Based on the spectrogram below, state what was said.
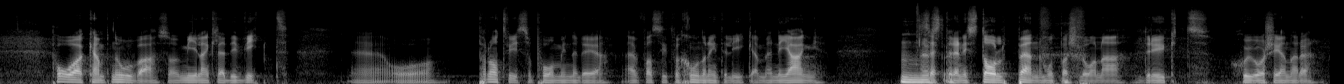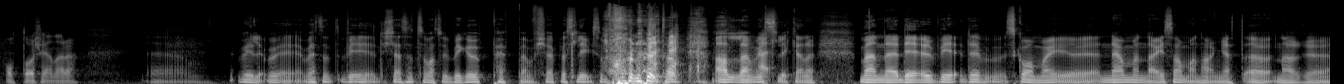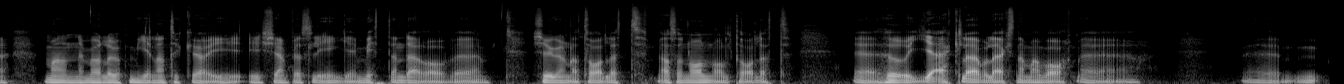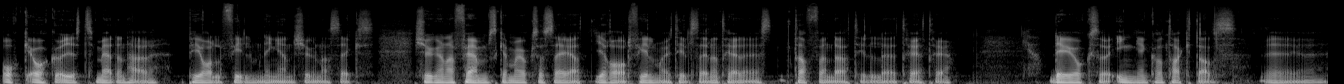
På Camp Nova, så Milan klädd i vitt. Eh, och på något vis så påminner det, även fast situationen är inte lika, men Niang Mm, Sätter den i stolpen mot Barcelona drygt sju år senare, åtta år senare. Ehm. Vi, vi, vet inte, vi, det känns inte som att vi bygger upp peppen för Champions League som barn av alla misslyckanden. Men eh, det, det, ska man ju nämna i sammanhanget eh, när eh, man målar upp Milan tycker jag i, i Champions League i mitten där av 2000-talet, alltså 00-talet. Hur jäkla överlägsna man var. Eh, och åker ut med den här Piol-filmningen 2006. 2005 ska man också säga att Gerard filmar ju till sig den tredje straffen där till 3-3. Eh, Det är ju också ingen kontakt alls. Eh,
